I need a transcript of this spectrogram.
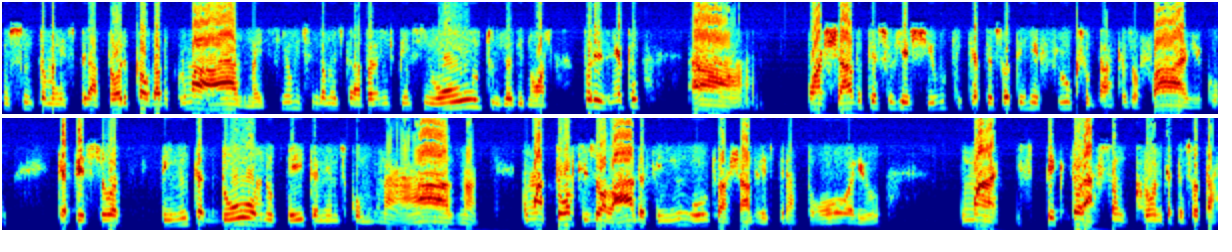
um sintoma respiratório causado por uma asma, e sim um sintoma respiratório, a gente pensa em outros diagnósticos. Por exemplo, a, o achado que é sugestivo que, que a pessoa tem refluxo gastroesofágico, que a pessoa tem muita dor no peito, é menos comum na asma, uma tosse isolada, sem nenhum outro achado respiratório, uma expectoração crônica, a pessoa está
